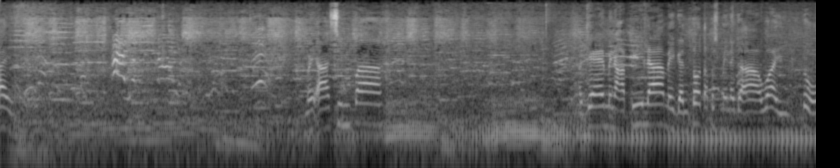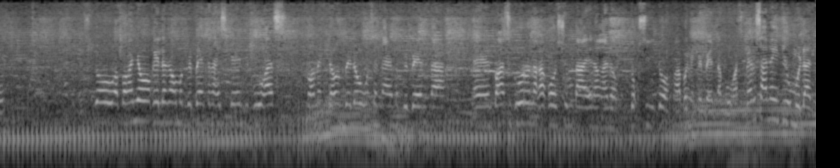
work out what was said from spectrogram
Ay. May asim pa. Again, may nakapila, may ganto, tapos may nag-aaway. Ito. Let's go. Abangan nyo, kailan ako magbebenta ng ice bukas. Comment down below kung saan tayo magbebenta. And baka siguro naka-costume tayo ng ano, tuxedo habang nagbebenta bukas. Pero sana hindi umulan.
